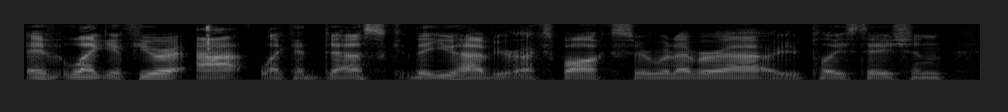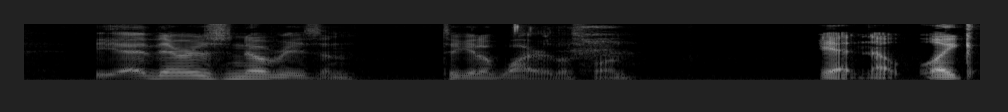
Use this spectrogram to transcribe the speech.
If like if you're at like a desk that you have your xbox or whatever at or your playstation yeah, there is no reason to get a wireless one Yeah, no, like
